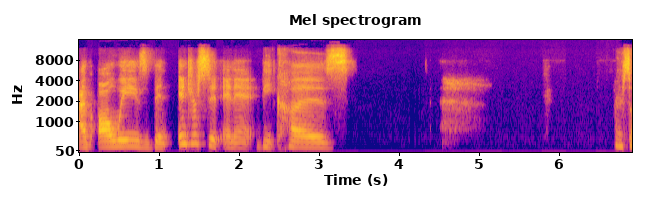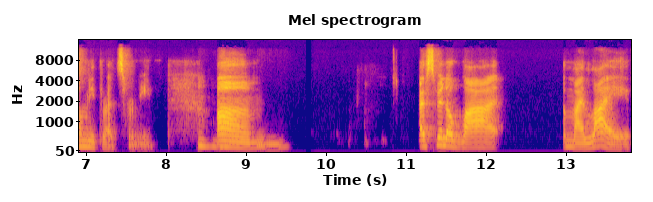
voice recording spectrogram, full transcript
I've always been interested in it because there's so many threads for me. Mm-hmm. Um, I've spent a lot of my life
